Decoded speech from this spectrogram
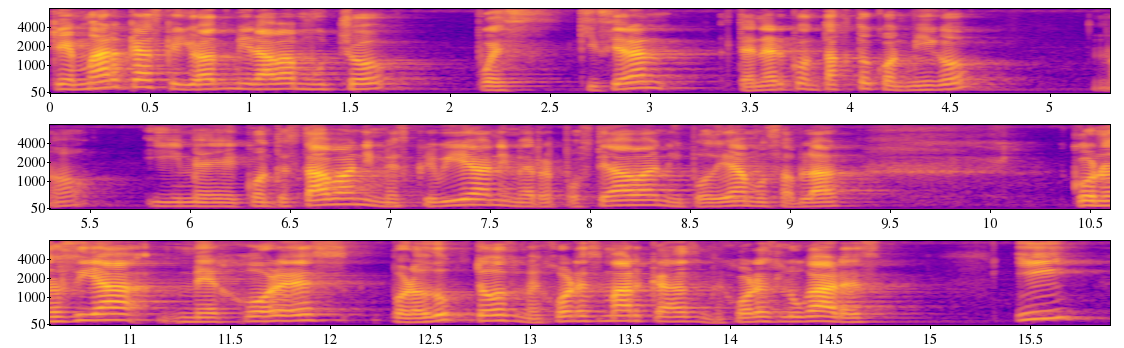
que marcas que yo admiraba mucho, pues quisieran tener contacto conmigo, ¿no? Y me contestaban y me escribían y me reposteaban y podíamos hablar. Conocía mejores productos, mejores marcas, mejores lugares y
